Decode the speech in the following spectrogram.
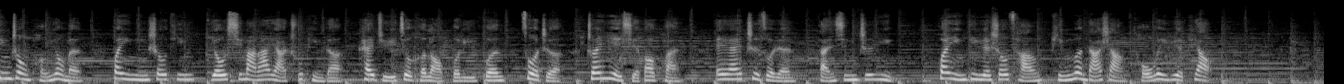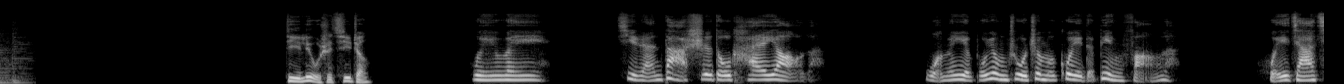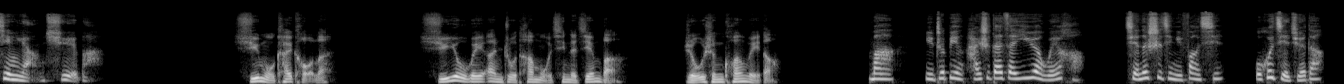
听众朋友们，欢迎您收听由喜马拉雅出品的《开局就和老婆离婚》，作者专业写爆款，AI 制作人繁星之韵。欢迎订阅、收藏、评论、打赏、投喂月票。第六十七章，微微，既然大师都开药了，我们也不用住这么贵的病房了，回家静养去吧。徐母开口了。徐幼薇按住他母亲的肩膀，柔声宽慰道：“妈，你这病还是待在医院为好。钱的事情你放心，我会解决的。”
